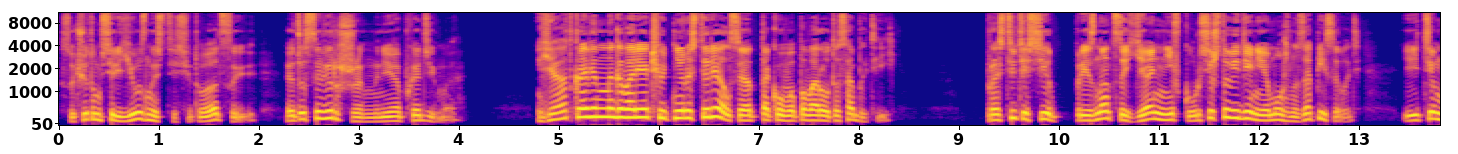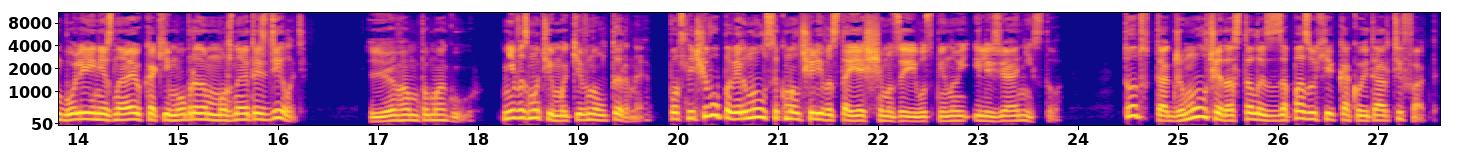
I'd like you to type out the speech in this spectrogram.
С учетом серьезности ситуации это совершенно необходимо». Я, откровенно говоря, чуть не растерялся от такого поворота событий. Простите, Сир, признаться, я не в курсе, что видение можно записывать, и тем более не знаю, каким образом можно это сделать. Я вам помогу. Невозмутимо кивнул Терне, после чего повернулся к молчаливо стоящему за его спиной иллюзионисту. Тот также молча достал из-за пазухи какой-то артефакт,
